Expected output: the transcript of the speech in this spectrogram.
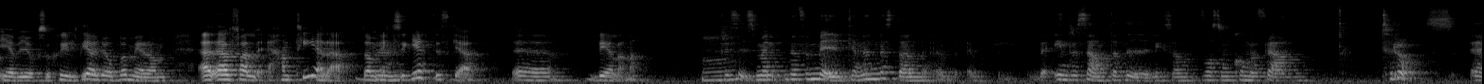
är vi också skyldiga att jobba med dem, i alla fall hantera de mm. exegetiska eh, delarna. Mm. Precis, men, men för mig kan det nästan det intressanta bli liksom vad som kommer fram trots eh,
